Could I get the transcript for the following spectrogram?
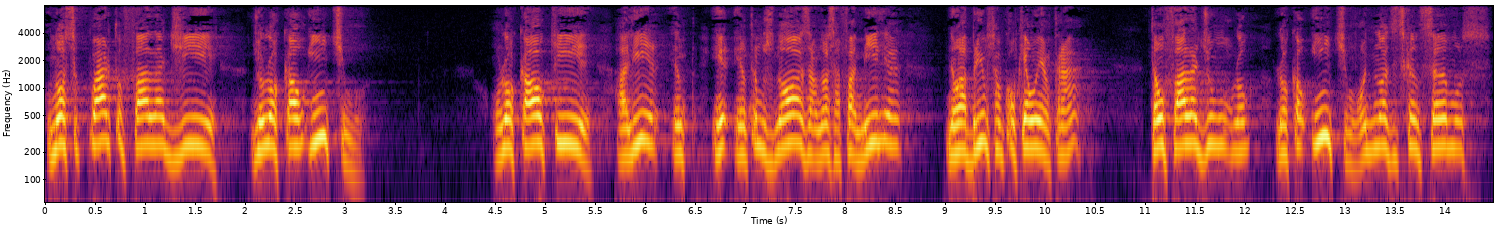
O nosso quarto fala de, de um local íntimo, um local que ali entramos nós, a nossa família, não abrimos para qualquer um entrar. Então fala de um local íntimo, onde nós descansamos,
